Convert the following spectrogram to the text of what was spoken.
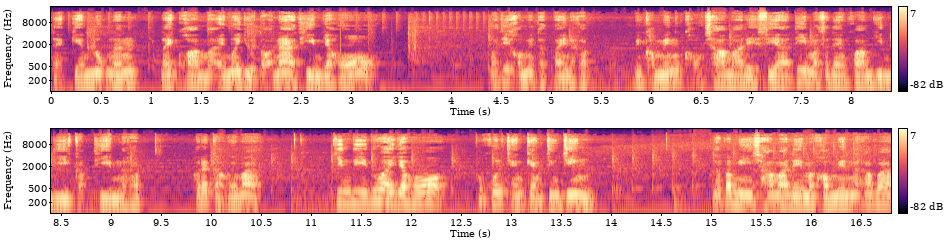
แต่เกมลุกนั้นไร้ความหมายเมื่ออยู่ต่อหน้าทีมยาโฮมาที่คอมเมนต์ถัดไปนะครับ เป็นคอมเมนต์ของชาวมาเลเซียที่มาแสดงความยินดีกับทีมนะครับ เขาได้กล่าวไว้ว่า ยินดีด้วยยาโฮพวกคุณแข็งแกร่งจริง ๆ แล้วก็มีชาวมาเลมาคอมเมนต์นะครับว่า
